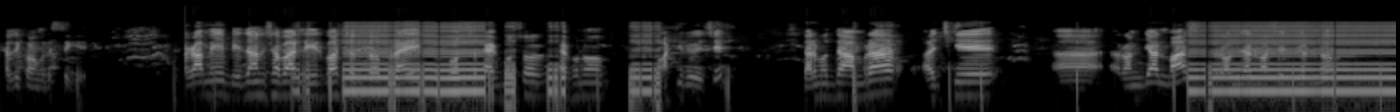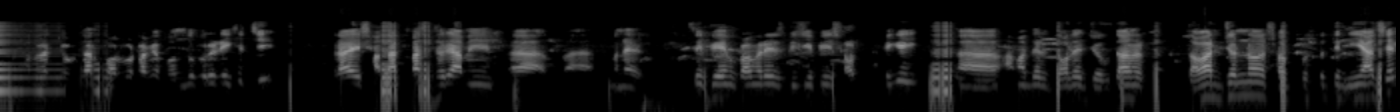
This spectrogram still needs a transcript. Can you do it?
খালি কংগ্রেস থেকে। আগামী বিধানসভা নির্বাচন তো প্রায় এক বছর এখনও বাকি রয়েছে। তার মধ্যে আমরা আজকে রমজান মাস, রমজান মাসের জন্য আমরা যোগদান পর্বটাকে বন্ধ করে রেখেছি। প্রায় সাত আট মাস ধরে আমি মানে সিপিএম কংগ্রেস বিজেপি সব থেকেই আমাদের দলে যোগদান দেওয়ার জন্য সব প্রস্তুতি নিয়ে আছেন।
